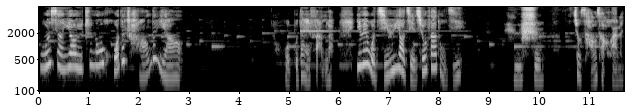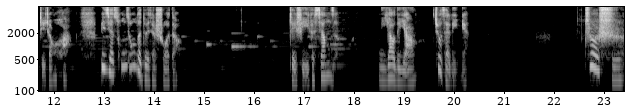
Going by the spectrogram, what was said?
我想要一只能活得长的羊。我不耐烦了，因为我急于要检修发动机，于是就草草画了这张画，并且匆匆的对他说道：“这是一个箱子，你要的羊。”就在里面。这时，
